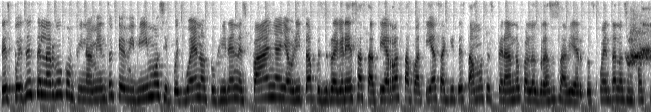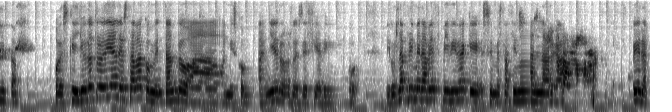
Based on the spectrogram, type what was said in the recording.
después de este largo confinamiento que vivimos y pues bueno, tu gira en España y ahorita pues regresas a tierras tapatías, aquí te estamos esperando con los brazos abiertos. Cuéntanos un poquito. Pues que yo el otro día le estaba comentando a, mis compañeros, les decía, digo, digo, es la primera vez en mi vida que se me está haciendo tan larga espera.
